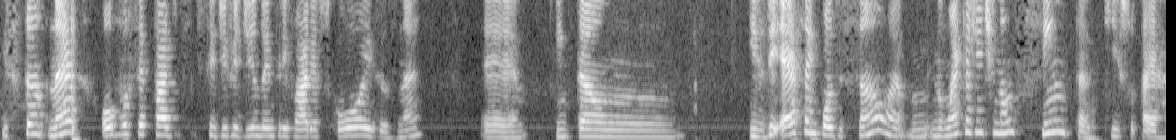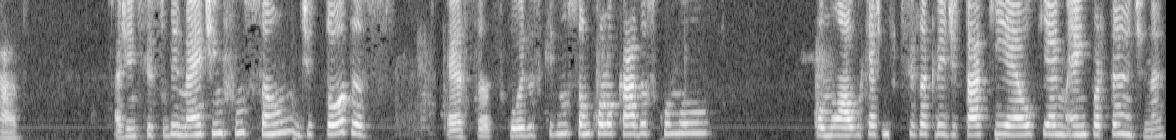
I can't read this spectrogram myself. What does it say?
está, né, ou você está se dividindo entre várias coisas, né, é, então, essa imposição, é, não é que a gente não sinta que isso está errado, a gente se submete em função de todas essas coisas que não são colocadas como como algo que a gente precisa acreditar que é o que é, é importante, né?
